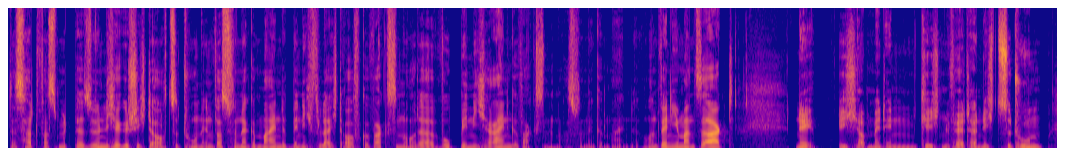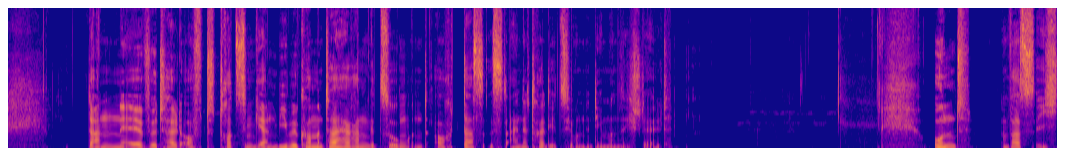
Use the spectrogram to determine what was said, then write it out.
Das hat was mit persönlicher Geschichte auch zu tun. In was für einer Gemeinde bin ich vielleicht aufgewachsen oder wo bin ich reingewachsen in was für eine Gemeinde? Und wenn jemand sagt, nee, ich habe mit den Kirchenvätern nichts zu tun, dann äh, wird halt oft trotzdem gern ein Bibelkommentar herangezogen und auch das ist eine Tradition, in die man sich stellt. Und was ich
